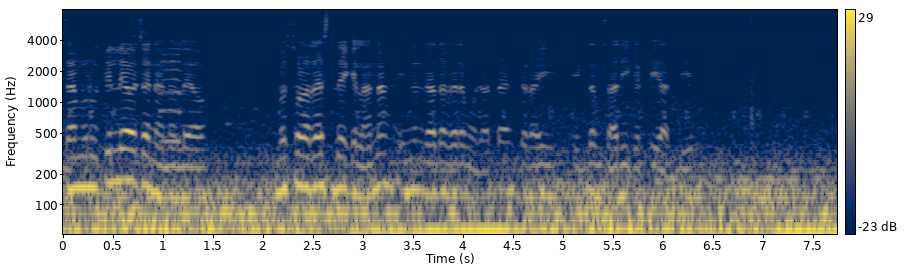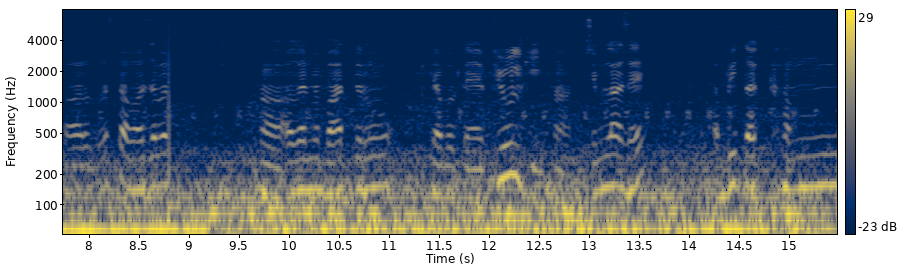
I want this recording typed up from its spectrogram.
चाहे मारुति ले आओ, चाहे नैनो ले आओ। बस थोड़ा रेस्ट दे के लाना, इंजन ज़्यादा गर्म हो जाता है, चढ़ाई एकदम सारी इकट्ठी आती है। और रास्ता बहुत ज़बर हाँ अगर मैं बात करूँ, क्या बोलते हैं फ्यूल की हाँ शिमला से, अभी तक हम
